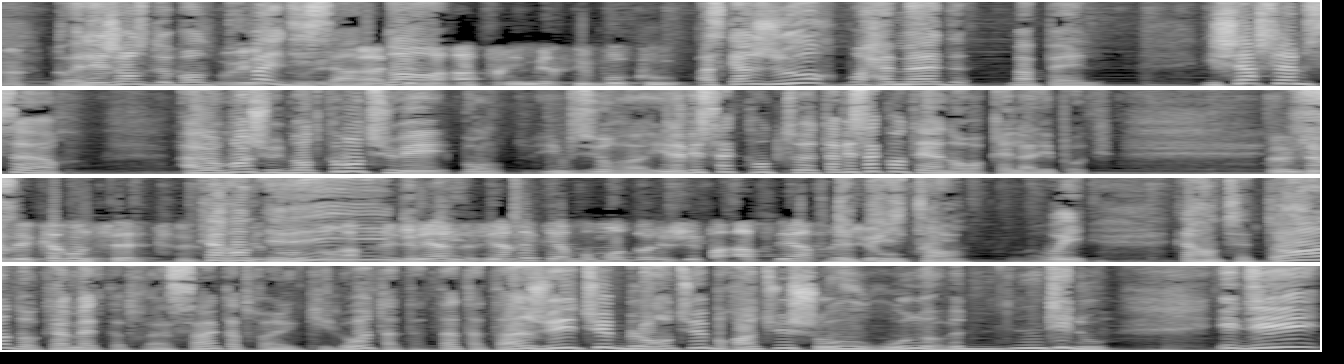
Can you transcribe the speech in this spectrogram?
Les gens se demandent Oui, pourquoi il dit oui. ça. Ah, tu non, m'as appris, merci beaucoup. parce qu'un jour, Mohamed m'appelle. Il cherche l'âme sœur. Alors moi, je lui demande comment tu es? Bon, il mesure. euh, Il avait 50. euh, T'avais 51 ans, à l'époque. Euh, J'avais 47. Ça 40 fait longtemps. Eh, Après, j'ai arrêté à un moment donné, je n'ai pas appelé. Après, Depuis le temps. Oui. 47 ans, donc 1m85, 88 kilos, ta, ta, ta, ta, ta. Je lui dis, tu es blond, tu es brun, tu es chauve, roux, euh, dis-nous. Il dit,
